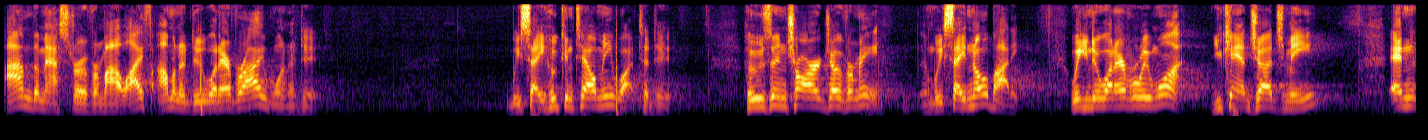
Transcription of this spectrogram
I'm the master over my life. I'm going to do whatever I want to do. We say, Who can tell me what to do? Who's in charge over me? And we say, Nobody. We can do whatever we want. You can't judge me. And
